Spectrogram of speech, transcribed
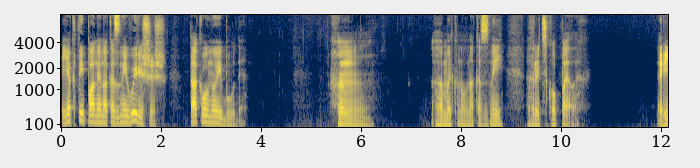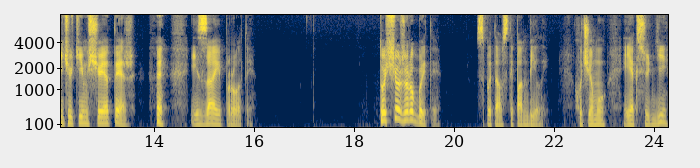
як ти, пане наказний, вирішиш, так воно і буде. Хм. гмикнув наказний Грицько Пелех. Річ у тім, що я теж хе, і за, і проти. То що ж робити? спитав Степан Білий, хоч йому, як судді,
